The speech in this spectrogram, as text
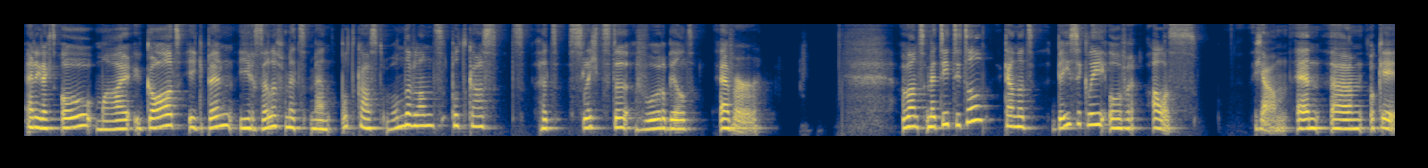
En ik dacht, oh my god, ik ben hier zelf met mijn podcast Wonderland podcast het slechtste voorbeeld ever. Want met die titel kan het basically over alles gaan. En um, oké,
